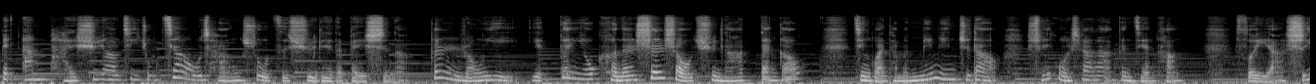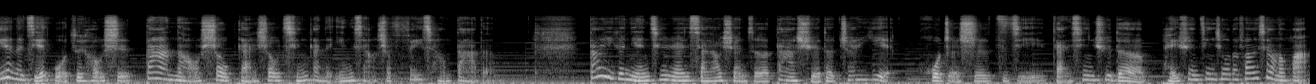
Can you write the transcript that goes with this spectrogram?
被安排需要记住较长数字序列的背试呢，更容易也更有可能伸手去拿蛋糕，尽管他们明明知道水果沙拉更健康。所以啊，实验的结果最后是大脑受感受情感的影响是非常大的。当一个年轻人想要选择大学的专业，或者是自己感兴趣的培训进修的方向的话，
